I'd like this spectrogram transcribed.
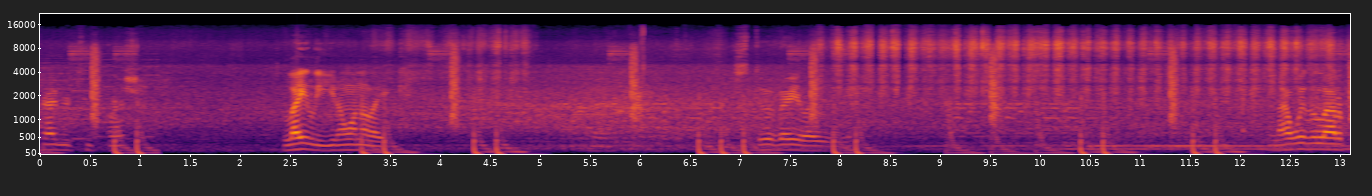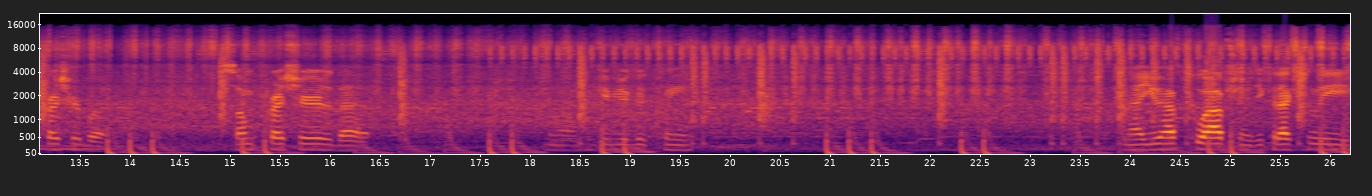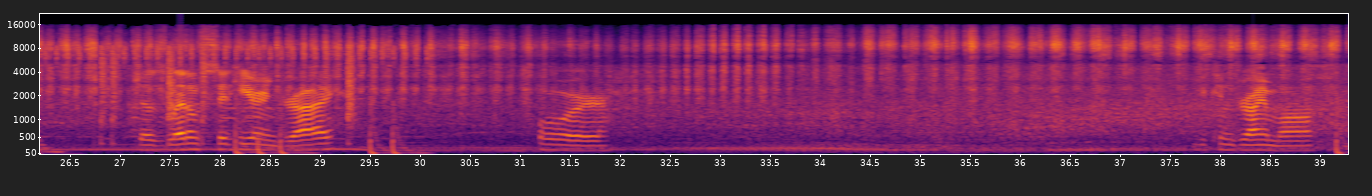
Grab your toothbrush lightly. You don't want to like. just do it very lightly. Not with a lot of pressure, but some pressure that you know give you a good clean. Now you have two options. You could actually just let them sit here and dry, or you can dry them off.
